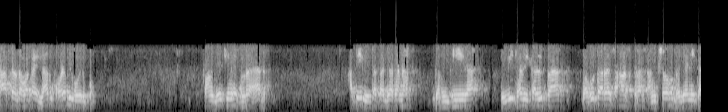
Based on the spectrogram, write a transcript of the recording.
சாஸ்திரத்தை பார்த்தா எல்லாரும் குழம்பி போயிருப்போம். சுவாமி தேசியமே சொல்ற அதி விததகன கம்பீர விவித விகல்ப பகுதர சாஸ்திர சங்கோபஜனித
